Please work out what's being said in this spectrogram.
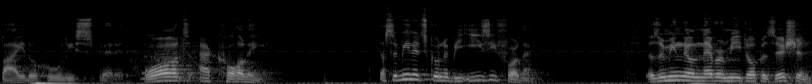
by the Holy Spirit. What a calling! Doesn't mean it's going to be easy for them. Doesn't mean they'll never meet opposition.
